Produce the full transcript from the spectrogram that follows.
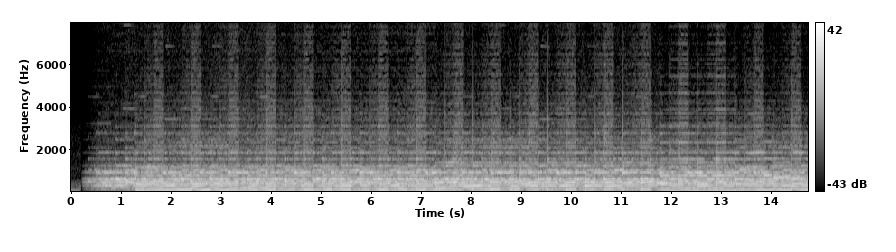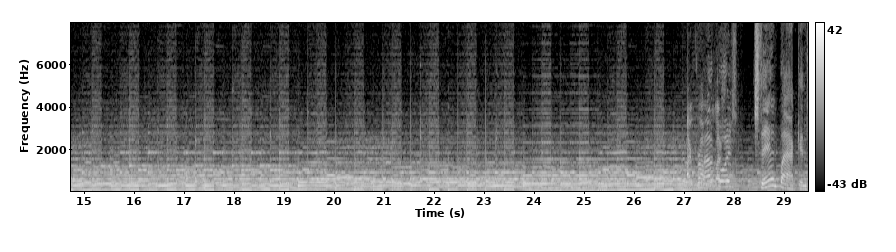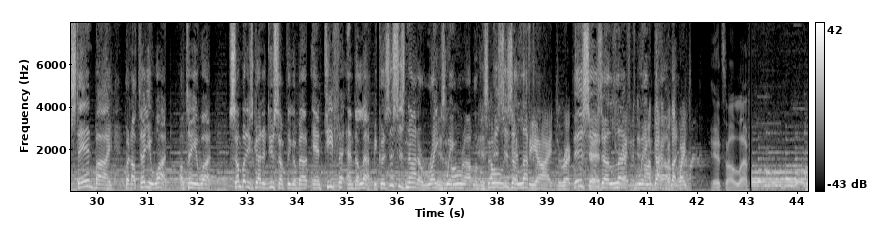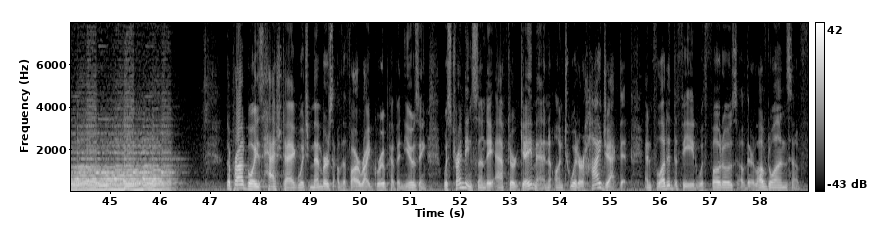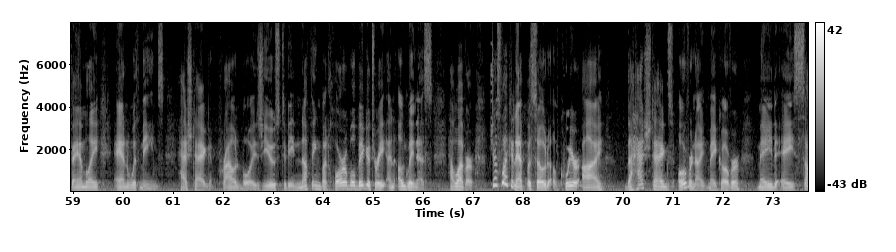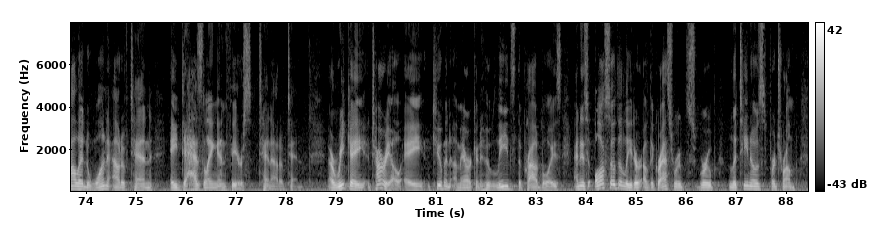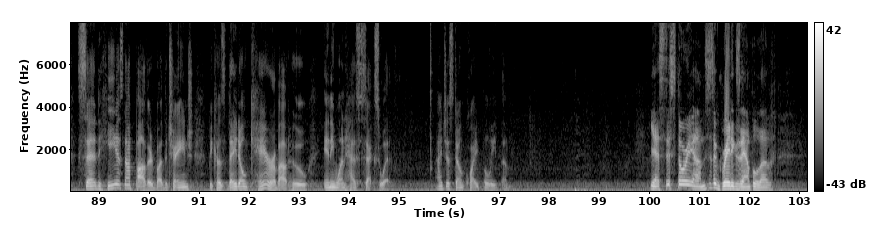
And stand by. But I'll tell you what, I'll tell you what, somebody's got to do something about Antifa and the left because this is not a right wing problem. This is a left wing. This is a left wing problem. It's a left. The Proud Boys hashtag, which members of the far right group have been using, was trending Sunday after gay men on Twitter hijacked it and flooded the feed with photos of their loved ones, of family, and with memes. Hashtag Proud Boys used to be nothing but horrible bigotry and ugliness. However, just like an episode of Queer Eye, the hashtag's overnight makeover made a solid 1 out of 10 a dazzling and fierce 10 out of 10. Enrique Tarrio, a Cuban American who leads the Proud Boys and is also the leader of the grassroots group Latinos for Trump, said he is not bothered by the change because they don't care about who anyone has sex with. I just don't quite believe them. Yes, this story, um, this is a great example of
